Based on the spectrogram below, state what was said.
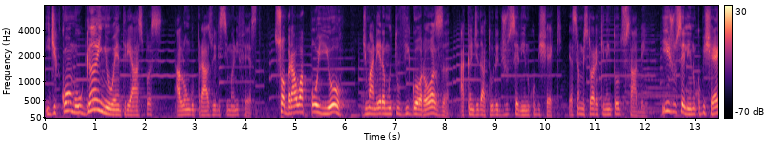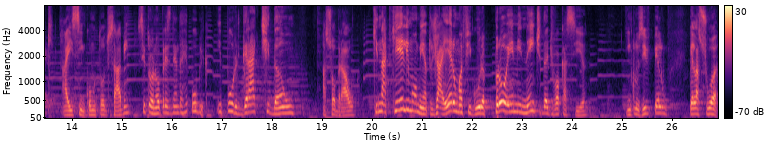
E de como o ganho, entre aspas, a longo prazo ele se manifesta. Sobral apoiou de maneira muito vigorosa a candidatura de Juscelino Kubitschek. Essa é uma história que nem todos sabem. E Juscelino Kubitschek, aí sim, como todos sabem, se tornou presidente da República. E por gratidão a Sobral, que naquele momento já era uma figura proeminente da advocacia, inclusive pelo, pela sua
